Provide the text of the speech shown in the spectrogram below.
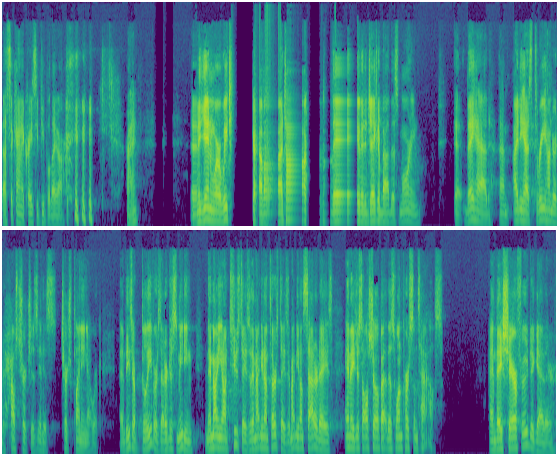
That's the kind of crazy people they are, right? And again, where we travel, I talked David and Jacob about this morning. Uh, they had, um, ID has 300 house churches in his church planting network. And these are believers that are just meeting, and they might meet on Tuesdays, or they might meet on Thursdays, or they might meet on Saturdays, and they just all show up at this one person's house. And they share food together,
